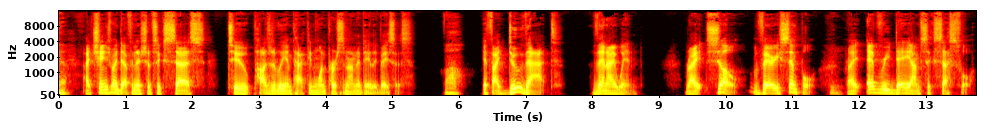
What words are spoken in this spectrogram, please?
Yeah. I changed my definition of success to positively impacting one person on a daily basis. Wow. If I do that, then I win. Right? So, very simple, Hmm. right? Every day I'm successful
